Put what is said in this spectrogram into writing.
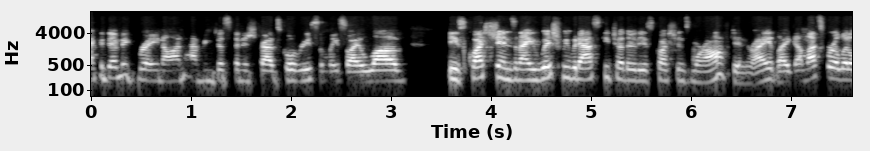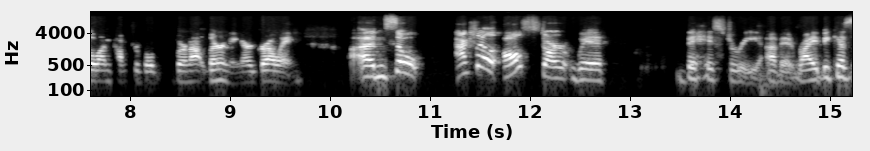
academic brain on having just finished grad school recently. So I love these questions and I wish we would ask each other these questions more often, right? Like, unless we're a little uncomfortable, we're not learning or growing. And so, actually, I'll, I'll start with the history of it, right? Because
